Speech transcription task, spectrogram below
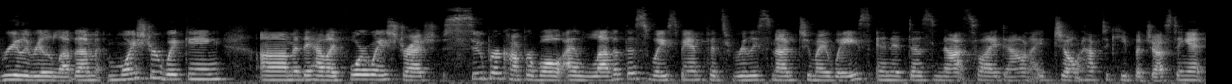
really really love them. Moisture wicking um, they have like four-way stretch, super comfortable. I love that this waistband fits really snug to my waist and it does not slide down. I don't have to keep adjusting it.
